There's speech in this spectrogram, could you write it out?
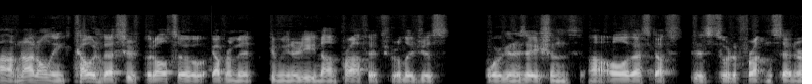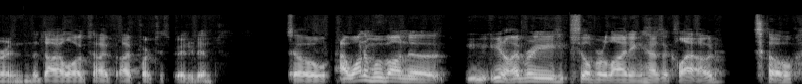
um, not only co-investors, but also government, community, nonprofits, religious organizations. Uh, all of that stuff is sort of front and center in the dialogues I've, I've participated in. So I want to move on to, you know, every silver lining has a cloud. So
